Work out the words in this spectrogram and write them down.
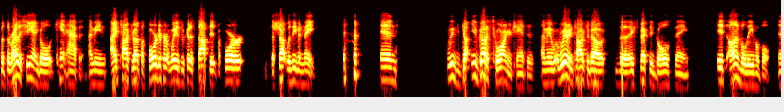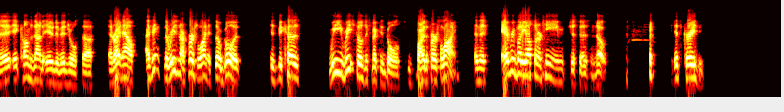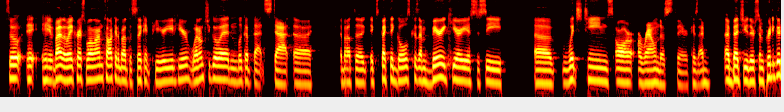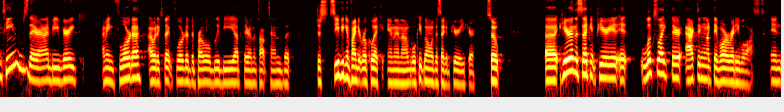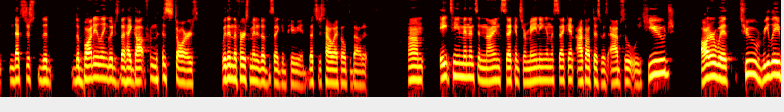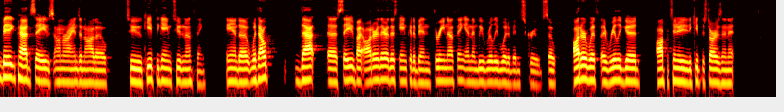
But the Riley Sheahan goal can't happen. I mean, I talked about the four different ways we could have stopped it before the shot was even made. and we've got you've got to score on your chances. I mean, we already talked about the expected goals thing. It's unbelievable, and it, it comes down to individual stuff. And right now, I think the reason our first line is so good is because we reach those expected goals by the first line. And then everybody else on our team just says no. it's crazy. So, hey, hey, by the way, Chris, while I'm talking about the second period here, why don't you go ahead and look up that stat uh, about the expected goals? Because I'm very curious to see uh, which teams are around us there. Because I, I bet you there's some pretty good teams there, and I'd be very I mean, Florida, I would expect Florida to probably be up there in the top 10, but just see if you can find it real quick. And then uh, we'll keep going with the second period here. So, uh, here in the second period, it looks like they're acting like they've already lost. And that's just the, the body language that I got from the Stars within the first minute of the second period. That's just how I felt about it. Um, 18 minutes and nine seconds remaining in the second. I thought this was absolutely huge. Otter with two really big pad saves on Ryan Donato to keep the game two to nothing. And uh, without that uh, save by Otter there, this game could have been three nothing, and then we really would have been screwed. So Otter with a really good opportunity to keep the Stars in it.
